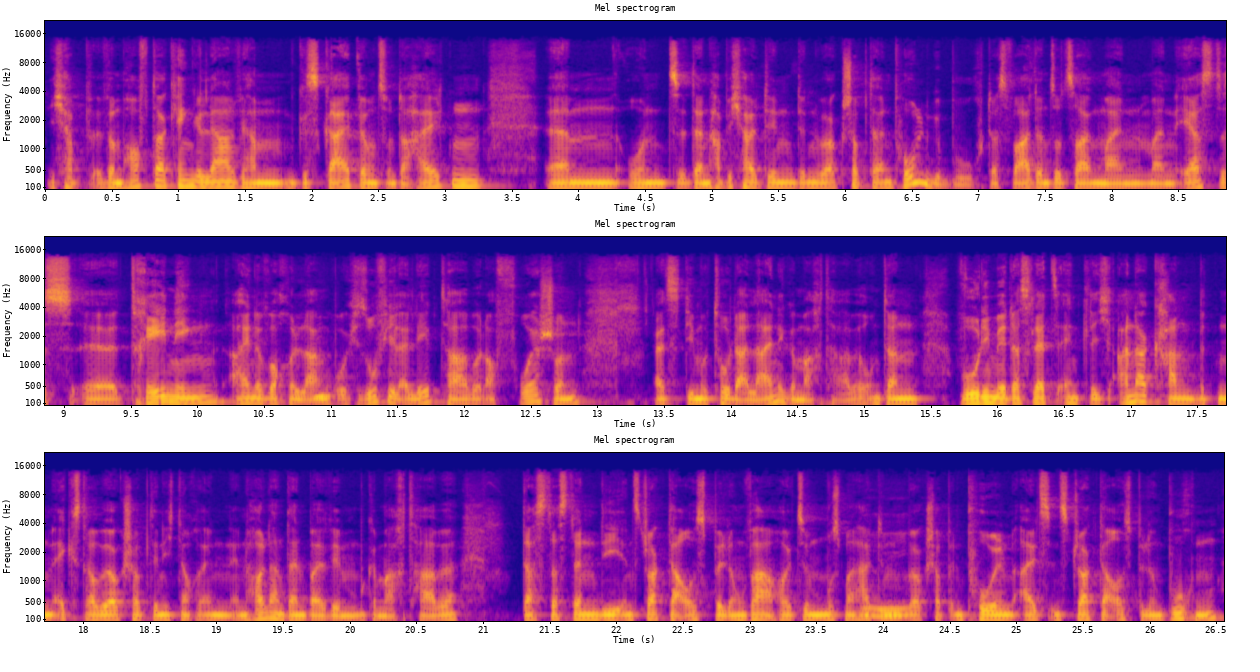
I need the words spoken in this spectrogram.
ich habe Wim Hof da kennengelernt, wir haben geskypt, wir haben uns unterhalten ähm, und dann habe ich halt den, den Workshop da in Polen gebucht. Das war dann sozusagen mein, mein erstes äh, Training eine Woche lang, wo ich so viel erlebt habe und auch vorher schon als ich die Methode alleine gemacht habe. Und dann wurde mir das letztendlich anerkannt mit einem extra Workshop, den ich noch in, in Holland dann bei Wim gemacht habe, dass das dann die Instructor-Ausbildung war. Heute muss man halt mhm. den Workshop in Polen als Instructor-Ausbildung buchen.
